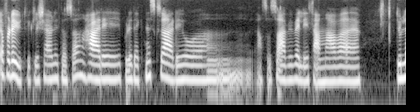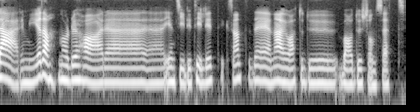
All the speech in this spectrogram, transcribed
Ja, for det utvikler seg jo litt også. Her i Politeknisk så er det jo Altså så er vi veldig fan av du lærer mye da, når du har uh, gjensidig tillit. ikke sant? Det ene er jo at du, hva du sånn sett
